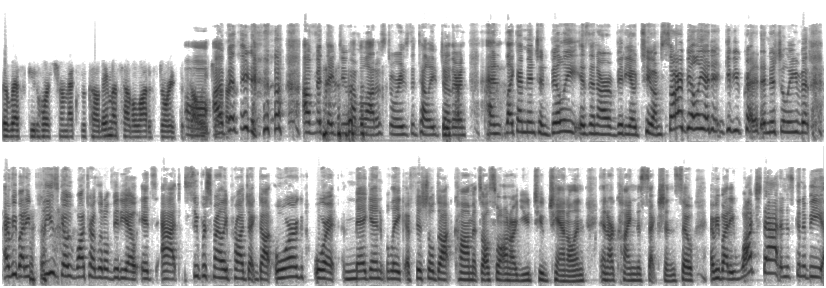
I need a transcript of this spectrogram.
the rescued horse from Mexico. They must have a lot of stories to tell Oh, each I bet they. I bet they do have a lot of stories to tell each other, and and like I mentioned, Billy is in our video too. I'm sorry, Billy, I didn't give you credit initially, but everybody, please go watch our little video. It's at supersmileyproject.org or at meganblakeofficial.com. It's also on our YouTube channel and in our kindness section. So everybody, watch that, and it's going to be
